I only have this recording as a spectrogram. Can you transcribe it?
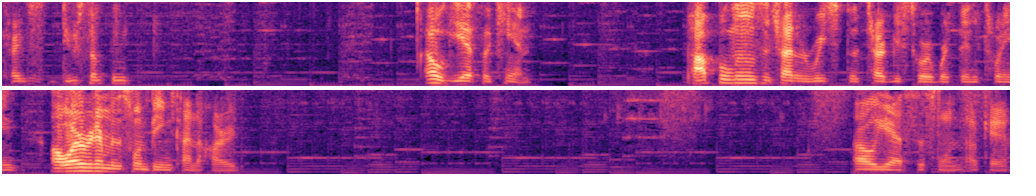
Can I just do something? Oh, yes, I can. Pop balloons and try to reach the target store within 20... Oh, I remember this one being kind of hard. Oh, yes, this one. Okay.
